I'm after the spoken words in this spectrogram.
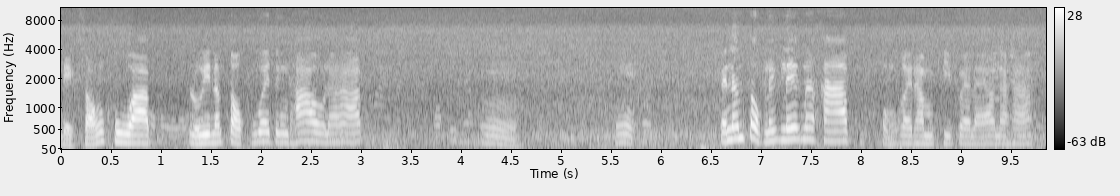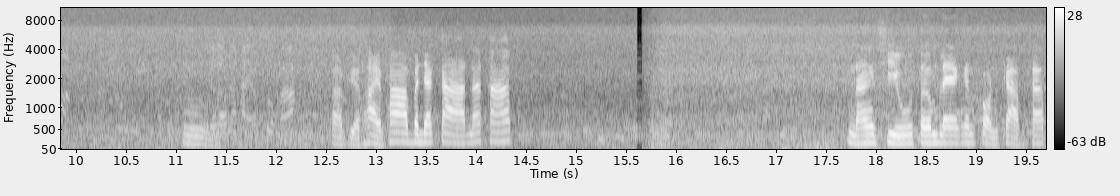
เด็กสองขวบลุยน้ำตกห้วยตึงเท่านะครับอืมนี่เป็นน้ำตกเล็ก ๆนะครับ ผมเคยทำคลิปไปแล้วนะฮะอืมครับเดี๋ยวถ่ายภาพบรรยากาศนะครับนางชิวเติมแรงกันก่อนกลับครับ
